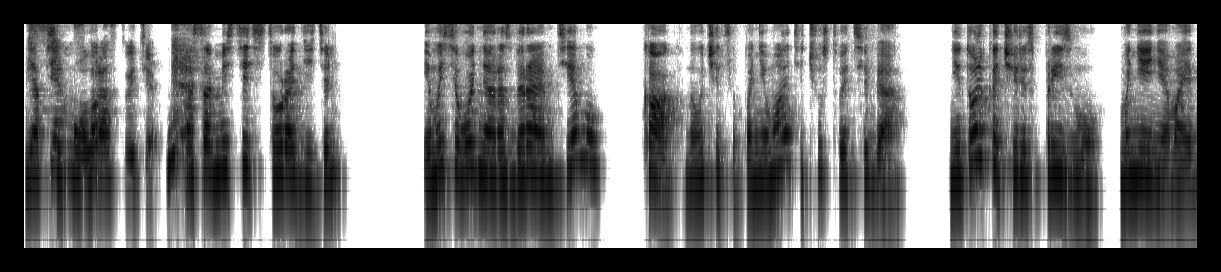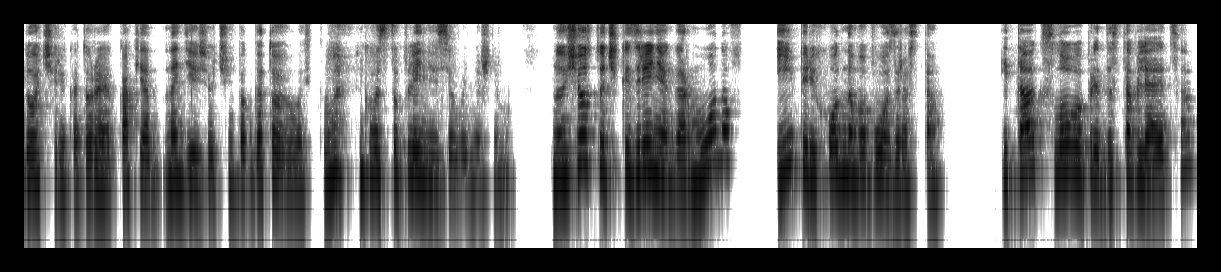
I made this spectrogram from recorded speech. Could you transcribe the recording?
Я Всем психолог, здравствуйте. по совместительству родитель. И мы сегодня разбираем тему, как научиться понимать и чувствовать себя не только через призму мнения моей дочери, которая, как я надеюсь, очень подготовилась к вы- к выступлению сегодняшнему, но еще с точки зрения гормонов и переходного возраста. Итак, слово предоставляется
